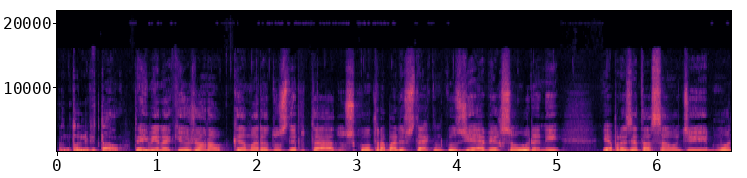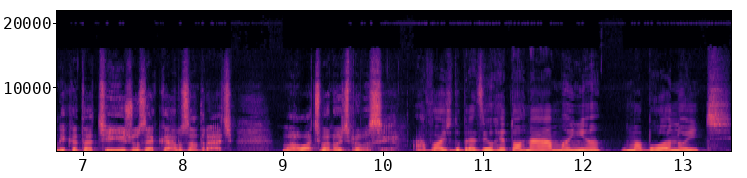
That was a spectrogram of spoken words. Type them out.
Antônio Vital. Termina aqui o Jornal Câmara dos Deputados, com trabalhos técnicos de Everson Urani e apresentação de Mônica Tati e José Carlos Andrade. Uma ótima noite para você. A Voz do Brasil retorna amanhã. Uma boa noite.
